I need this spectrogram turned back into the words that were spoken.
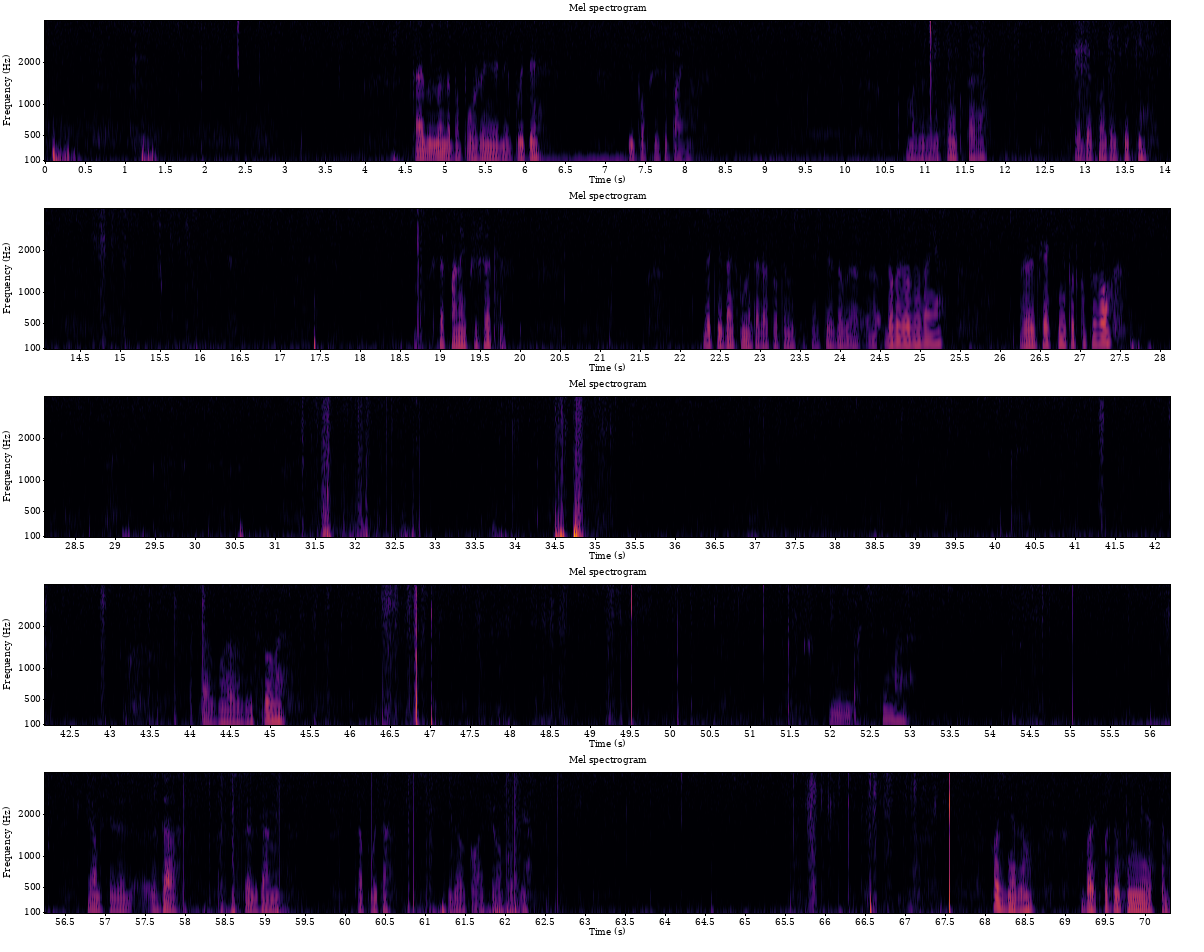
Tak wygląda po położeniu jednej płyty i po przysypaniu. Może z drugiej strony pokażę. Sobie słońce świeci. Stefanek przyszedł. Dajcie znać w komentarzach co o tym myślicie. To jest dobre, dobre rozwiązanie? Żeby psiak się nie podkopywał? Tak, wygląda z drugiej strony. Nie widać tym, ale... Ja myślę, że zda to egzamin ta płyta i dookoła się okopie. Choć nie wiem, bo ekspertem tym nie jestem.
